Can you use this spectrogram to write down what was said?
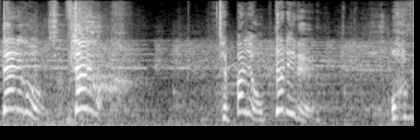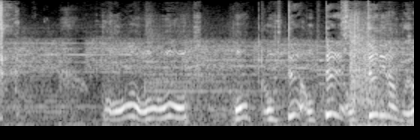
때리고 때리고 재빨리 엎드리래 엎드 오오오 엎 엎드 엎드리 엎드리라고요?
